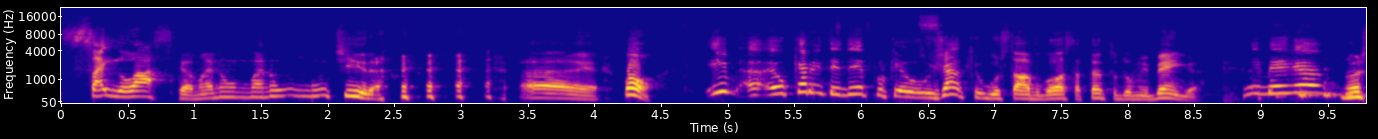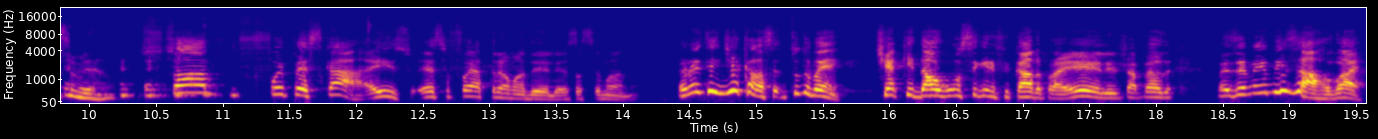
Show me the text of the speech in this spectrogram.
sai lasca, mas não, mas não, não tira. ah, é. Bom, e ah, eu quero entender, porque já que o Gustavo gosta tanto do Mibenga, Mibenga Gosto mesmo. só foi pescar, é isso. Essa foi a trama dele essa semana. Eu não entendi aquela. Tudo bem, tinha que dar algum significado para ele, o chapéu. Mas é meio bizarro, vai.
